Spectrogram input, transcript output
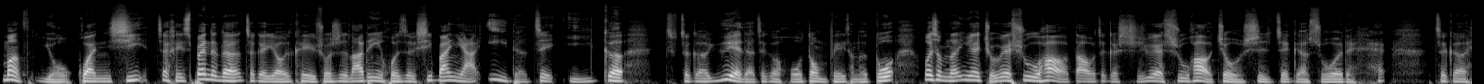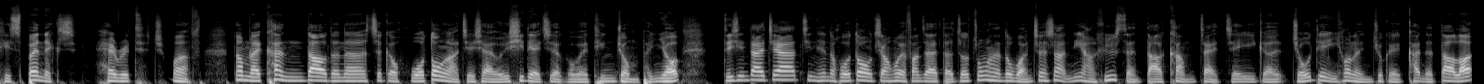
Month 有关系。这 Hispanic 的这个有可以说是拉丁裔或者是西班牙裔的这一个这个月的这个活动非常的多。为什么呢？因为九月十五号到这个十月十五号就是这个所谓的这个 Hispanics。Heritage Month，那我们来看到的呢，这个活动啊，接下来有一系列，记得各位听众朋友。提醒大家，今天的活动将会放在德州中文台的网站上，你好 Houston.com，在这一个九点以后呢，你就可以看得到了。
